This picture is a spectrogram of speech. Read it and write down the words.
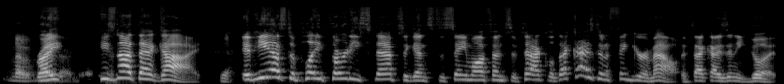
No, right? No, no, he's not that guy. Yeah. If he has to play 30 snaps against the same offensive tackle, that guy's going to figure him out if that guy's any good.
